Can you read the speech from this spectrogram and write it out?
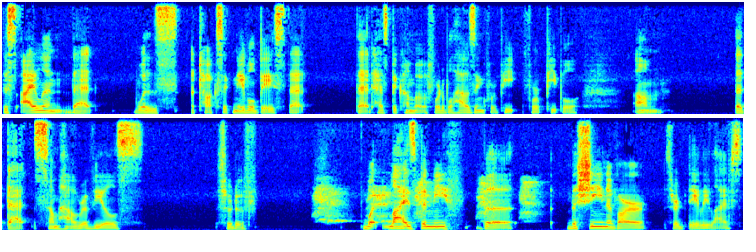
this island that was a toxic naval base that that has become affordable housing for pe- for people. Um, that that somehow reveals sort of what lies beneath the the sheen of our sort of daily lives.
